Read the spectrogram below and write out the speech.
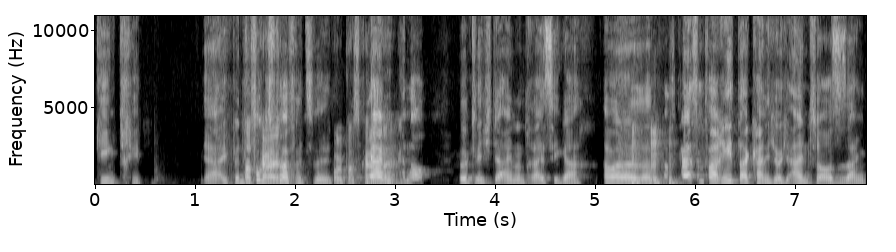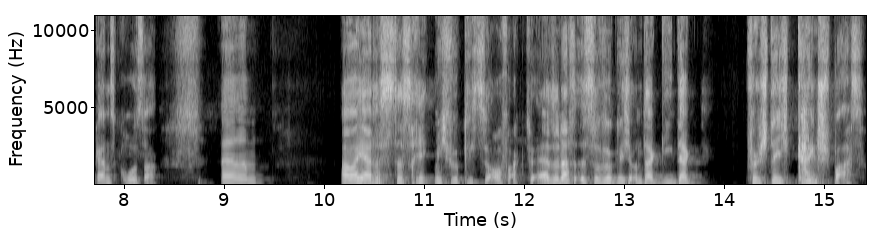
gegentreten. Ja, ich bin Pascal. Fuchsteufelswild. Hol Pascal Ja, rein. genau. Wirklich, der 31er. Aber das, das ist ein Verräter, kann ich euch allen zu Hause sagen. Ganz großer. Ähm, aber ja, das, das regt mich wirklich so auf aktuell. Also, das ist so wirklich, und da, da verstehe ich keinen Spaß.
